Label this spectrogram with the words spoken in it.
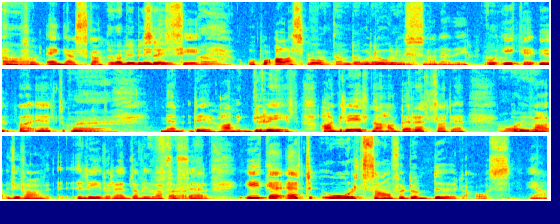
Ja. från engelska Det var BBC. BBC. Ja. och på alla språk. Dun, dun, Och dun, då dun. lyssnade vi. Och icke yppa ett ord. Nej. Men det, han grät. Han grät när han berättade. Och vi Oj. var, vi var livrädda, vi var förfärade. Icke ett ord sa han för de döda oss. Ja.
